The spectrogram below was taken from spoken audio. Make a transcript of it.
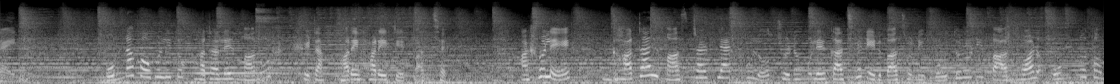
নেয়নি। বন্যা কবলিত ঘাটালের মানুষ সেটা হারে হারে টের পাচ্ছেন আসলে ঘাটাল মাস্টার প্ল্যান হলো তৃণমূলের কাছে নির্বাচনী বৈতরণী পার হওয়ার অন্যতম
